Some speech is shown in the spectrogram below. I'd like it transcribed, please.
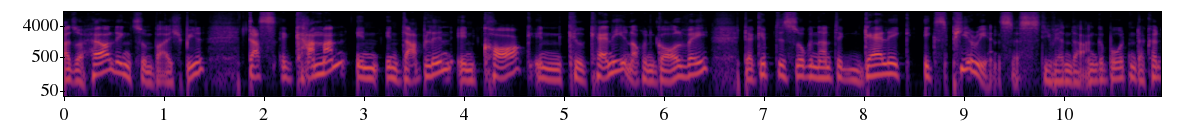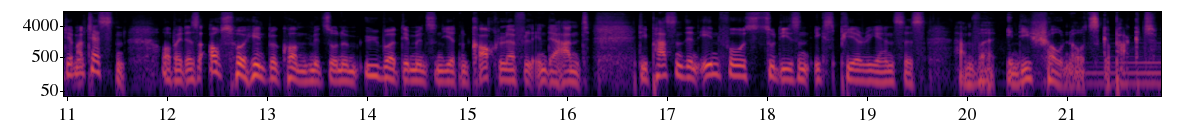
also Hurling zum Beispiel, das kann man in, in Dublin, in Cork, in Kilkenny und auch in Galway. Da gibt es sogenannte Gaelic Experiences. Die werden da angeboten. Da könnt ihr mal testen, ob ihr das auch so hinbekommt mit so einem überdimensionierten Kochlöffel in der Hand. Die passenden Infos zu diesen Experiences haben wir in die Show Notes gepackt.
